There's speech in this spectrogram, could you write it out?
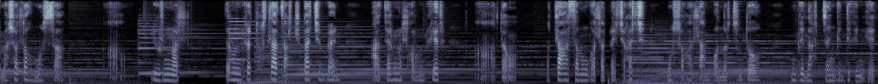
маш олон хүмүүс ер нь бол зарим үнэхээр туслаа зардалтай ч юм байна. Аа зарим нь болохоор үнэхээр одоо удаагаасаа мөнгө болоод байж байгаа ч хүмүүс байгаа ламбонор зөндөө мөнгөний авцсан ингэн тэгнгээд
